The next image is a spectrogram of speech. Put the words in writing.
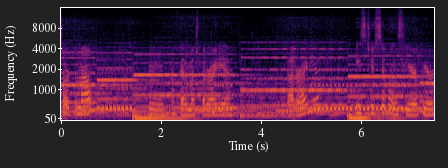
sort them out? Hmm, I've got a much better idea. A better idea? These two siblings here appear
